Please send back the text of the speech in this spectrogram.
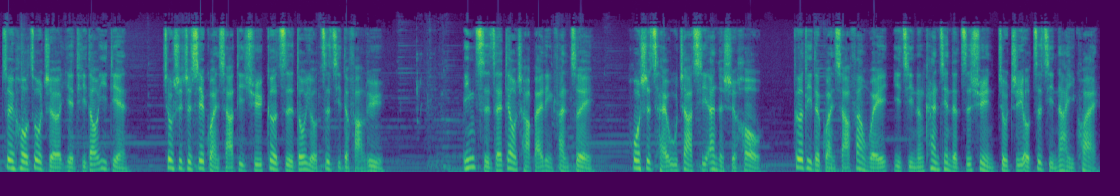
最后，作者也提到一点，就是这些管辖地区各自都有自己的法律，因此在调查白领犯罪或是财务诈欺案的时候，各地的管辖范围以及能看见的资讯就只有自己那一块，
